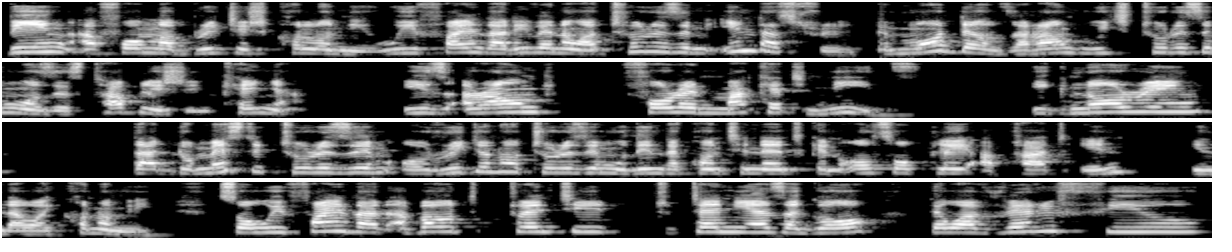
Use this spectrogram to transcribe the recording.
being a former British colony, we find that even our tourism industry, the models around which tourism was established in Kenya, is around foreign market needs, ignoring that domestic tourism or regional tourism within the continent can also play a part in, in our economy. So we find that about 20 to 10 years ago, there were very few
